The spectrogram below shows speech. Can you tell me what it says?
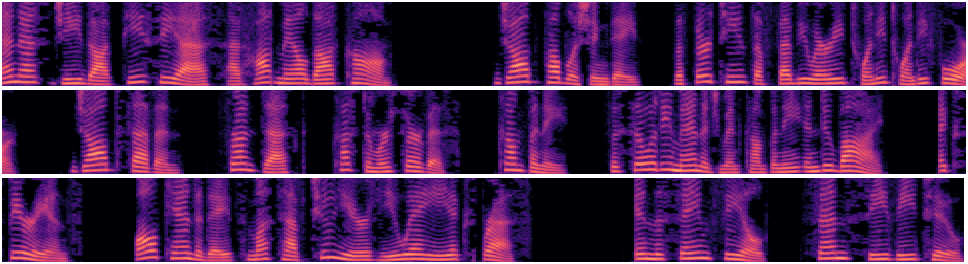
nsg.pcs at hotmail.com. Job publishing date, the 13th of February 2024. Job 7. Front desk, customer service. Company. Facility management company in Dubai. Experience. All candidates must have 2 years UAE Express. In the same field. Send CV to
